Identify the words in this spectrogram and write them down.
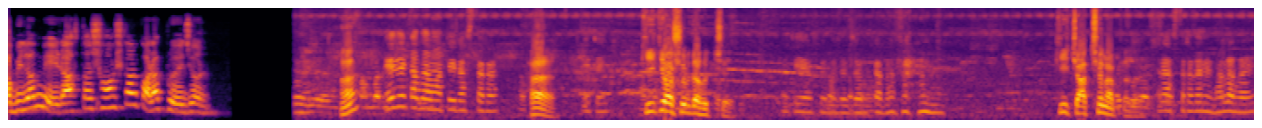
অবিলম্বে রাস্তা সংস্কার করা প্রয়োজন। হ্যাঁ? এই যে কাদা মাটি রাস্তাটা হ্যাঁ। এটাই। কি কি অসুবিধা হচ্ছে? এটাই অসুবিধা জল কাদা কি চাচ্ছেন আপনারা? রাস্তাটা জানি ভালো হয়।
